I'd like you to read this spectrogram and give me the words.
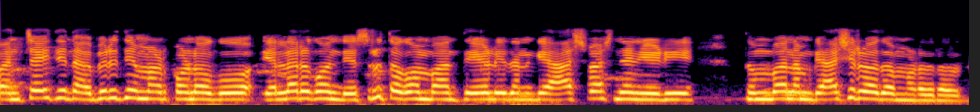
ಪಂಚಾಯ್ತಿನ ಅಭಿವೃದ್ಧಿ ಮಾಡ್ಕೊಂಡು ಹೋಗು ಎಲ್ಲರಿಗೂ ಒಂದು ಹೆಸರು ತಗೊಂಬ ಅಂತ ಹೇಳಿ ನನಗೆ ಆಶ್ವಾಸನೆ ನೀಡಿ ತುಂಬಾ ನಮಗೆ ಆಶೀರ್ವಾದ ಮಾಡಿದ್ರು ಅವರು.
